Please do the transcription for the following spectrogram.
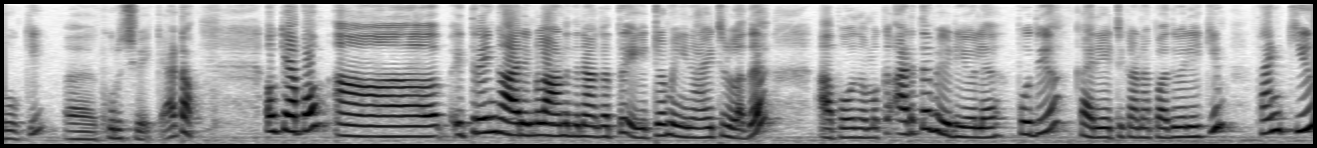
നോക്കി കുറിച്ച് വയ്ക്കാം കേട്ടോ. ഓക്കെ അപ്പം ഇത്രയും കാര്യങ്ങളാണ് ഇതിനകത്ത് ഏറ്റവും മെയിനായിട്ടുള്ളത് അപ്പോൾ നമുക്ക് അടുത്ത വീഡിയോയിൽ പുതിയ കാര്യമായിട്ട് കാണാം. അപ്പോൾ അതുവരേക്കും താങ്ക് യു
